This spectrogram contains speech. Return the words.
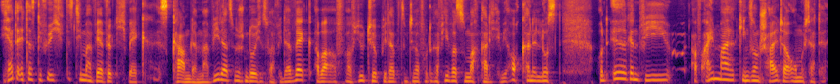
ich hatte das Gefühl, ich, das Thema wäre wirklich weg. Es kam dann mal wieder zwischendurch, es war wieder weg, aber auf, auf YouTube wieder zum Thema Fotografie was zu machen, hatte ich irgendwie auch keine Lust. Und irgendwie auf einmal ging so ein Schalter um und ich dachte,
